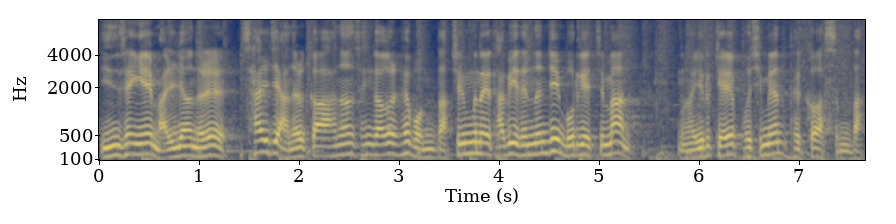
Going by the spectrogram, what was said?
인생의 말년을 살지 않을까 하는 생각을 해봅니다. 질문에 답이 됐는지 모르겠지만 어, 이렇게 보시면 될 것 같습니다.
